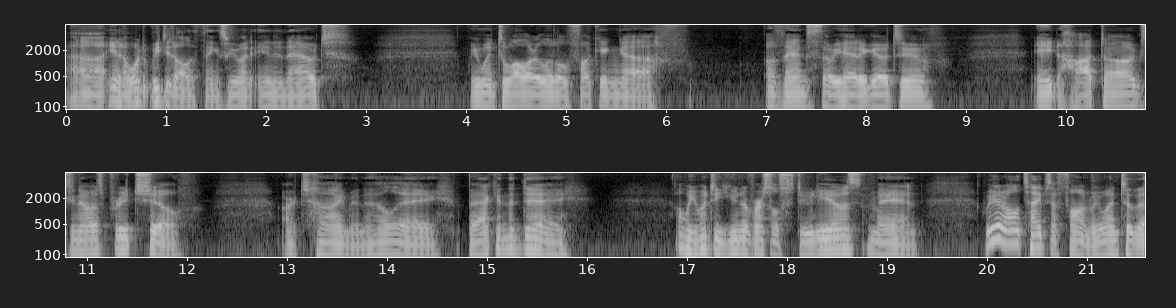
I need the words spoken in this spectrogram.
uh, you know what we did all the things we went in and out we went to all our little fucking uh, events that we had to go to. Ate hot dogs. You know, it was pretty chill. Our time in LA back in the day. Oh, we went to Universal Studios? Man, we had all types of fun. We went to the.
